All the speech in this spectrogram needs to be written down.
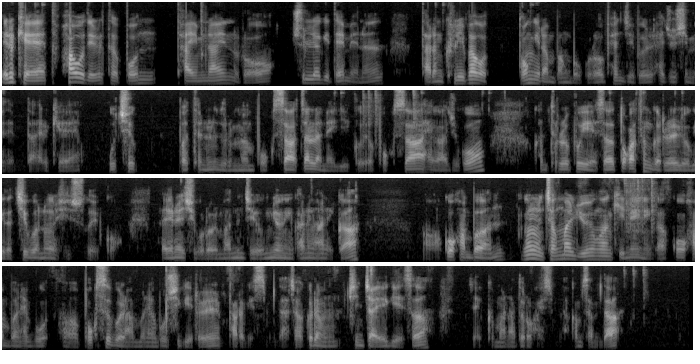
이렇게 파워 디렉터 본 타임라인으로 출력이 되면은 다른 클립하고 동일한 방법으로 편집을 해주시면 됩니다. 이렇게 우측 버튼을 누르면 복사 잘라내기 있고요. 복사 해가지고 컨트롤 V에서 똑같은 거를 여기다 집어넣으실 수도 있고 자, 이런 식으로 얼마든지 응용이 가능하니까 어, 꼭 한번 이거는 정말 유용한 기능이니까 꼭 한번 해보 어, 복습을 한번 해보시기를 바라겠습니다. 자 그럼 진짜 여기에서 이제 그만하도록 하겠습니다. 감사합니다.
